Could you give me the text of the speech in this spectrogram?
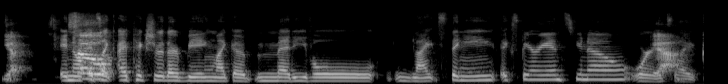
yeah. You know, So- it's like I picture there being like a medieval knights thingy experience, you know, where it's Yeah. like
